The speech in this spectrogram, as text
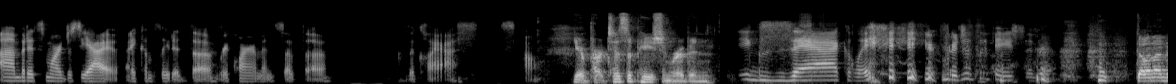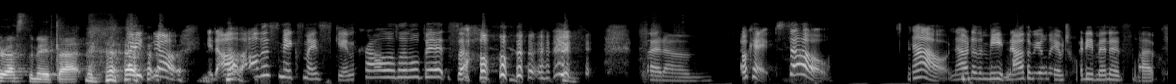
Um, but it's more just, yeah, I, I completed the requirements of the, of the class. So Your participation ribbon. exactly your participation. Don't underestimate that. I know. It, all, all this makes my skin crawl a little bit. So, but um, okay. So now, now to the meat. Now that we only have 20 minutes left,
